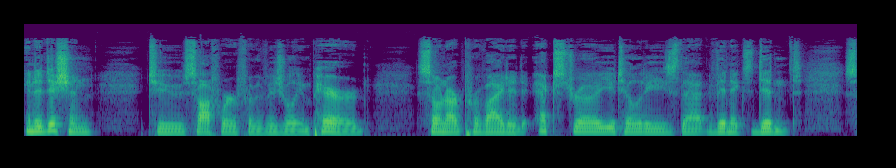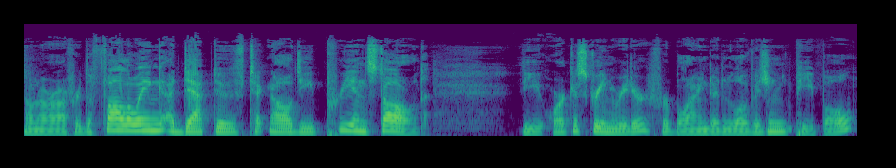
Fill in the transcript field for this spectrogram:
In addition to software for the visually impaired, Sonar provided extra utilities that Vinux didn't. Sonar offered the following adaptive technology pre-installed: the Orca screen reader for blind and low vision people,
